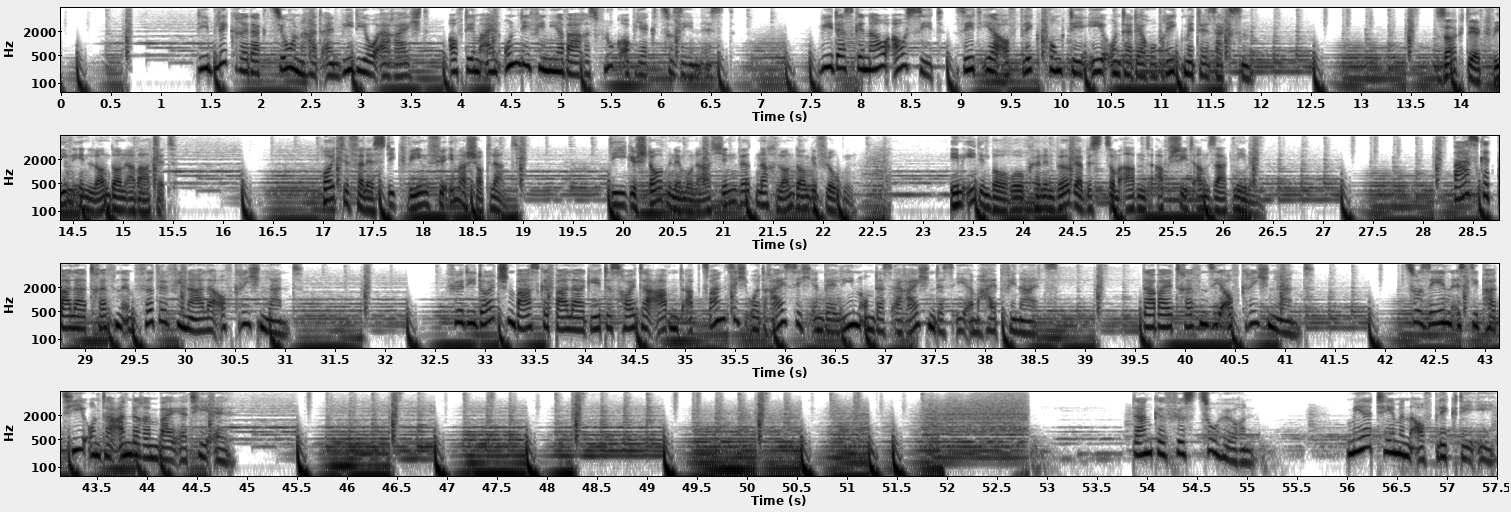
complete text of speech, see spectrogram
Die Blick-Redaktion hat ein Video erreicht, auf dem ein undefinierbares Flugobjekt zu sehen ist. Wie das genau aussieht, seht ihr auf blick.de unter der Rubrik Mittelsachsen. Sagt der Queen in London erwartet. Heute verlässt die Queen für immer Schottland. Die gestorbene Monarchin wird nach London geflogen. In Edinburgh können Bürger bis zum Abend Abschied am Sarg nehmen. Basketballer treffen im Viertelfinale auf Griechenland. Für die deutschen Basketballer geht es heute Abend ab 20.30 Uhr in Berlin um das Erreichen des EM-Halbfinals. Dabei treffen sie auf Griechenland. Zu sehen ist die Partie unter anderem bei RTL. Danke fürs Zuhören. Mehr Themen auf blick.de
